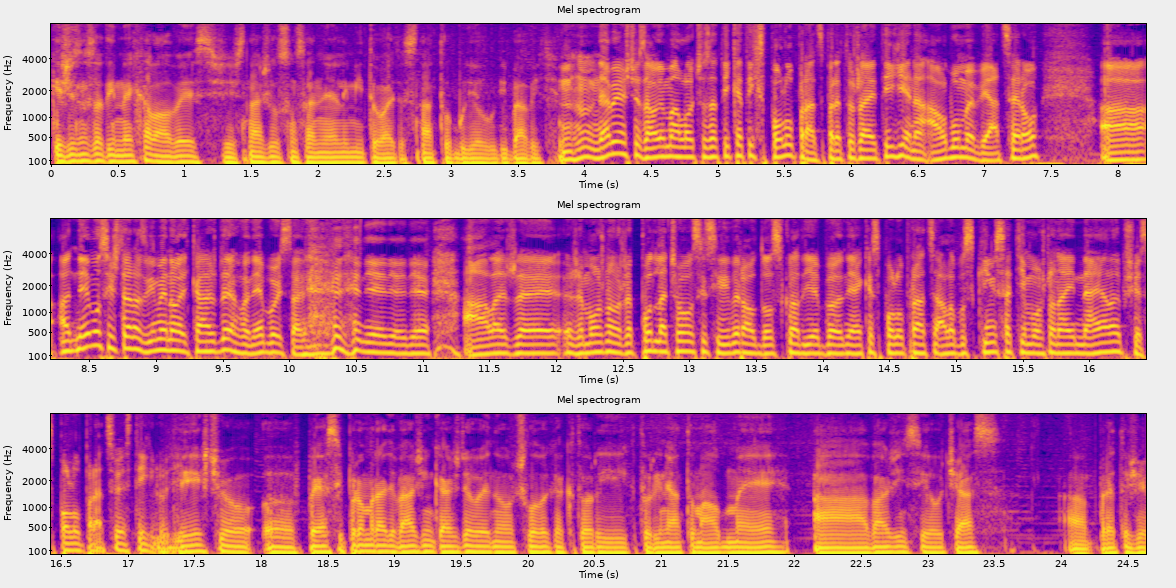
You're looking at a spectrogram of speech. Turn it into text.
keďže som sa tým nechával viesť, že snažil som sa nelimitovať a snad to bude ľudí baviť. Mhm, mňa by ešte zaujímalo, čo sa týka tých spoluprác, pretože aj tých je na albume viacero. A, a nemusíš teraz vymenovať každého, neboj sa. nie, nie, nie. Ale že, že možno, že podľa čoho si si vybral do skladieb nejaké spolupráce, alebo s kým sa ti možno naj, najlepšie spolupracuje z tých ľudí. Vieš čo, uh, ja si prvom rade vážim každého jedného človeka, ktorý, ktorý na tom albume je a vážim si jeho čas, a pretože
